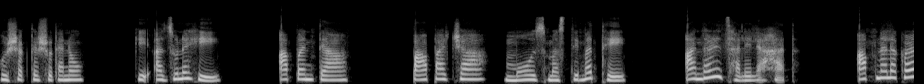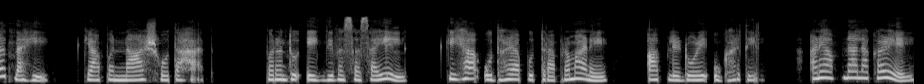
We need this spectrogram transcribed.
होऊ शकतं श्रोत्यानो की अजूनही आपण त्या पापाच्या मोजमस्तीमध्ये आंधळे झालेले आहात. आपणाला कळत नाही की आपण नाश होत आहात. परंतु एक दिवस असा येईल की ह्या उधळ्या पुत्राप्रमाणे आपले डोळे उघडतील आणि आपणाला कळेल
